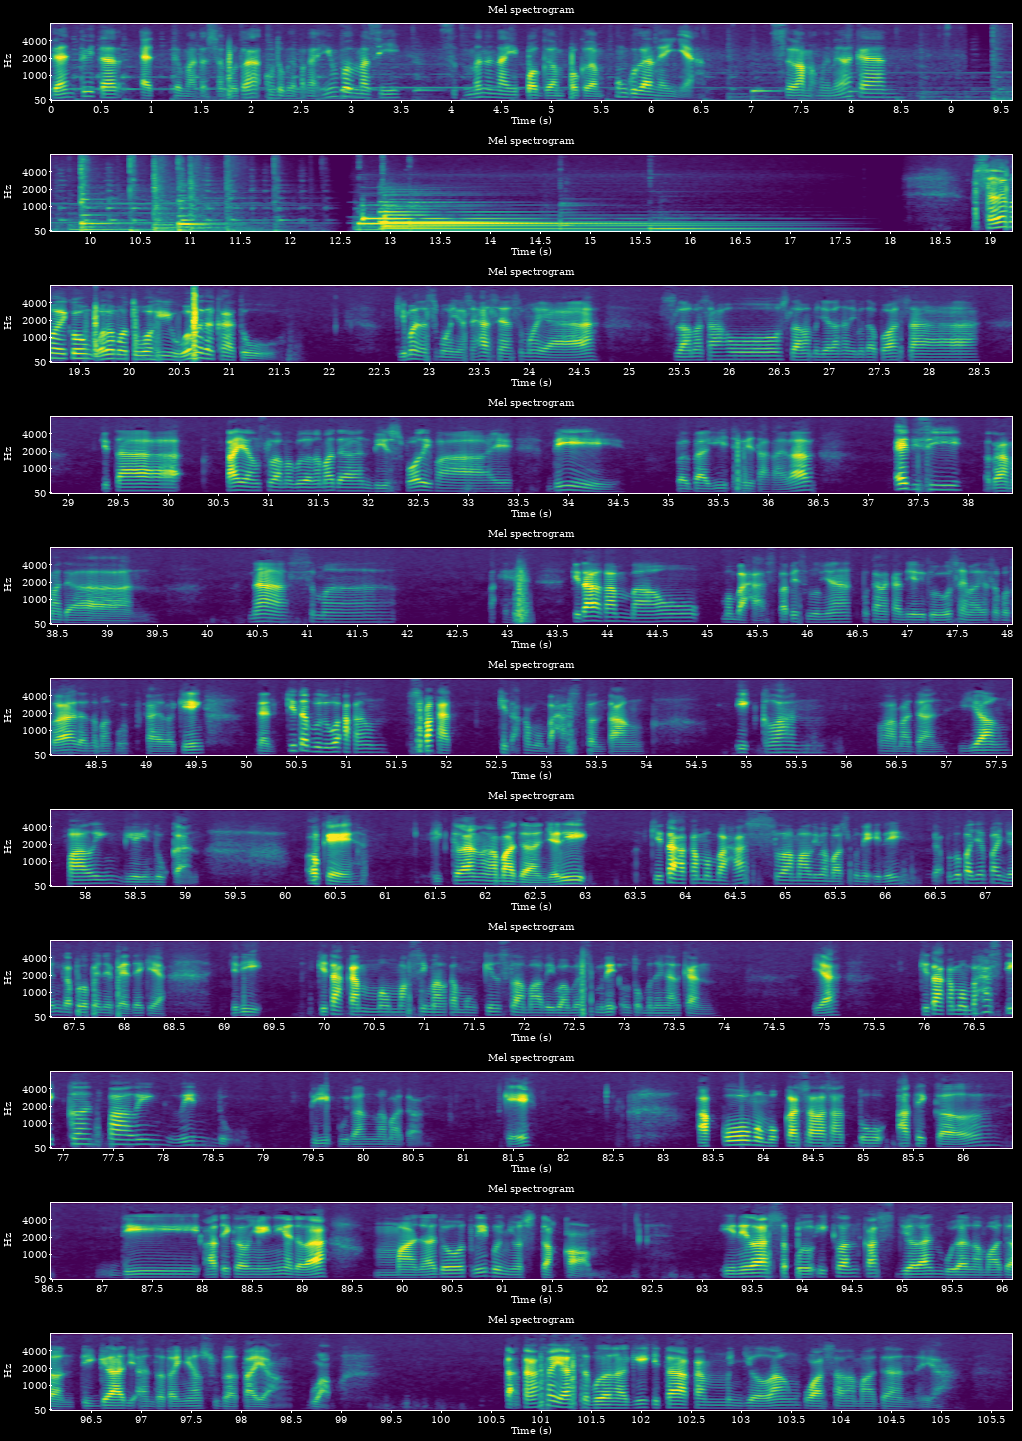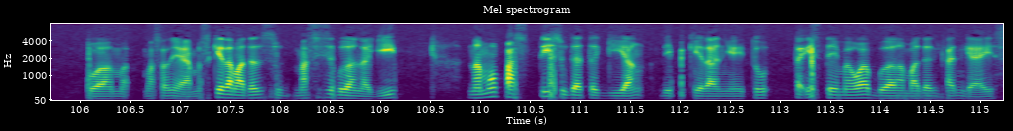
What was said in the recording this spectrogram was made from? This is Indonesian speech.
dan Twitter at Demata Saputra untuk mendapatkan informasi mengenai program-program unggulan lainnya. Selamat mendengarkan. Assalamualaikum warahmatullahi wabarakatuh. Gimana semuanya? Sehat-sehat semua ya? Selamat sahur, selamat menjalankan ibadah puasa kita tayang selama bulan Ramadan di Spotify di berbagi cerita Thailand edisi Ramadan. Nah, sema Oke. Kita akan mau membahas, tapi sebelumnya perkenalkan diri dulu. Saya Malika Saputra dan temanku Kyle King dan kita berdua akan sepakat kita akan membahas tentang iklan Ramadan yang paling dirindukan. Oke, iklan Ramadan. Jadi kita akan membahas selama 15 menit ini. Gak perlu panjang-panjang, gak perlu pendek-pendek ya. Jadi kita akan memaksimalkan mungkin selama 15 menit untuk mendengarkan. Ya. Kita akan membahas iklan paling rindu di bulan Ramadan. Oke. Aku membuka salah satu artikel. Di artikelnya ini adalah manadotribunnews.com Inilah 10 iklan khas jalan bulan Ramadan. Tiga di antaranya sudah tayang. Wow. Tak terasa ya, sebulan lagi kita akan menjelang puasa Ramadan. Ya. Maksudnya ya, meski Ramadan masih sebulan lagi, namun pasti sudah tergiang di pikirannya itu teristimewa bulan Ramadan kan guys.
